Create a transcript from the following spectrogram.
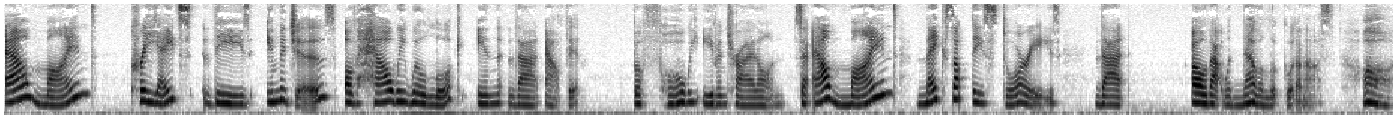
Our mind creates these images of how we will look in that outfit before we even try it on. So our mind makes up these stories that, oh, that would never look good on us. Oh,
